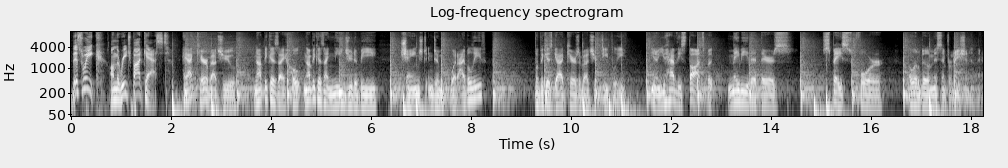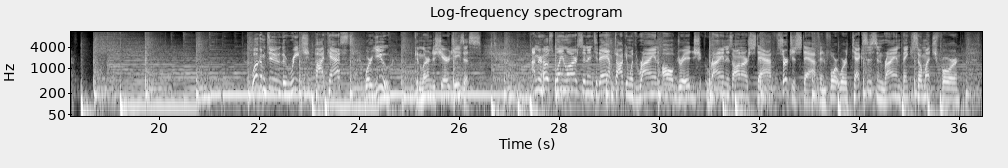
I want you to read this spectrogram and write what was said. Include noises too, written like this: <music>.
This week on the Reach podcast. Hey, I care about you, not because I hope, not because I need you to be changed into what I believe, but because God cares about you deeply. You know, you have these thoughts, but maybe that there's space for a little bit of misinformation in there. Welcome to the Reach podcast, where you can learn to share Jesus. I'm your host, Blaine Larson, and today I'm talking with Ryan Aldridge. Ryan is on our staff, Search's staff in Fort Worth, Texas. And Ryan, thank you so much for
